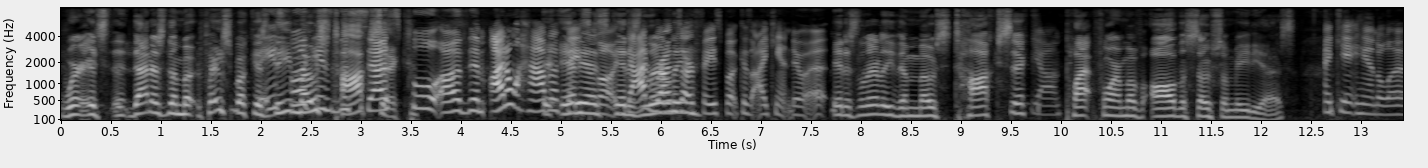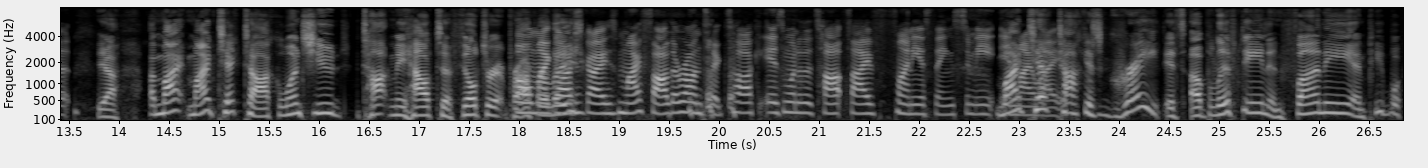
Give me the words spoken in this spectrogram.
Where it's that is the mo- Facebook is Facebook the most is the toxic. cesspool of them. I don't have a It- it is- Facebook. it Dad runs our Facebook because I can't do it. It is literally the most toxic Yeah. platform of all the social medias. I can't handle it. Yeah, my my TikTok. Once you taught me how to filter it properly, Oh my gosh, guys! My father on TikTok is one of the top five funniest things to me my, my TikTok life. is great. It's uplifting and funny, and people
